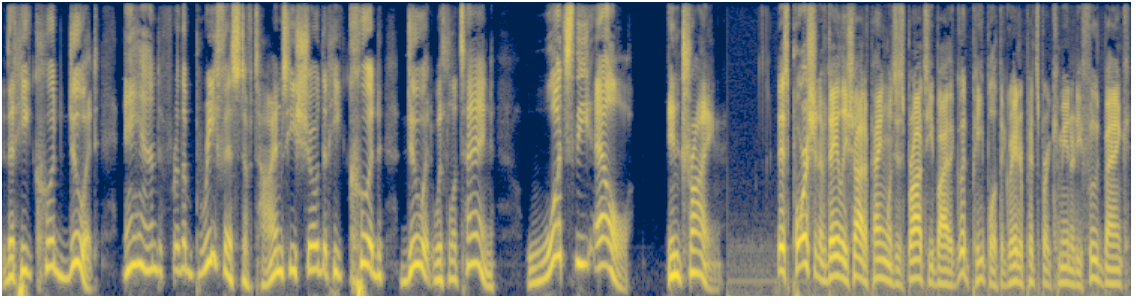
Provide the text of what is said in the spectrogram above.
that he could do it. And for the briefest of times, he showed that he could do it with Letang. What's the L in trying. This portion of Daily Shot of Penguins is brought to you by the good people at the Greater Pittsburgh Community Food Bank,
